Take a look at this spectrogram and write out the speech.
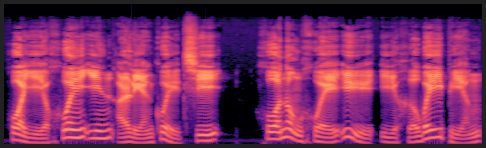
或以婚姻而连贵妻，或弄毁誉以合威柄。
